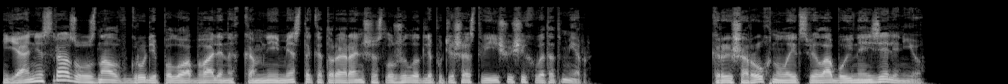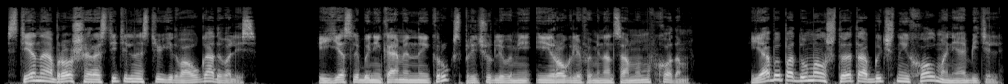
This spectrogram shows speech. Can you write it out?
Я не сразу узнал в груди полуобваленных камней место, которое раньше служило для путешествий ищущих в этот мир. Крыша рухнула и цвела буйной зеленью. Стены, обросшие растительностью, едва угадывались. И если бы не каменный круг с причудливыми иероглифами над самым входом, я бы подумал, что это обычный холм, а не обитель.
